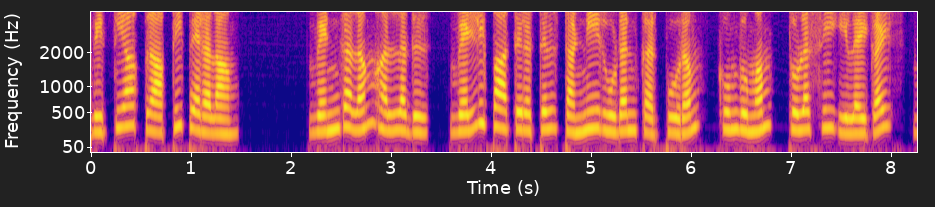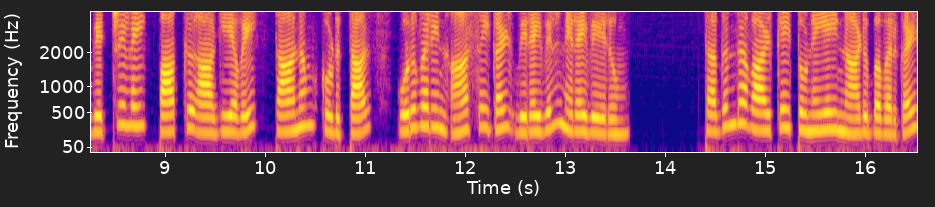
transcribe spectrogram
வித்யா பிராப்தி பெறலாம். வெண்கலம் அல்லது வெள்ளி பாத்திரத்தில் தண்ணீருடன் கற்பூரம் குங்குமம் துளசி இலைகள் வெற்றிலை பாக்கு ஆகியவை தானம் கொடுத்தால் ஒருவரின் ஆசைகள் விரைவில் நிறைவேறும். தகுந்த வாழ்க்கை துணையை நாடுபவர்கள்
